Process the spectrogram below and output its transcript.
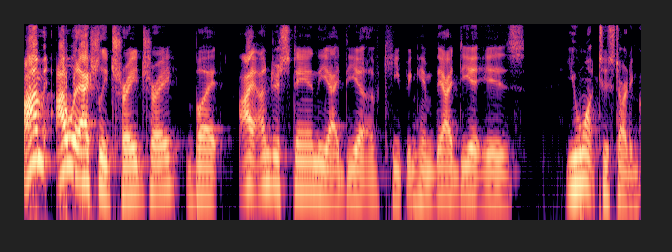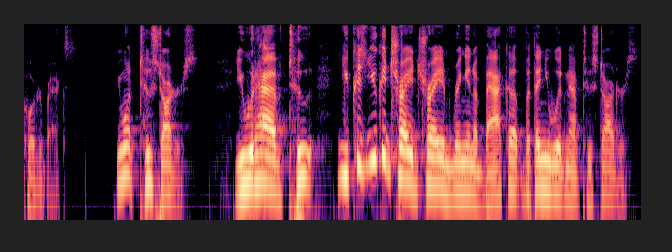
I'm I would actually trade Trey, but I understand the idea of keeping him. The idea is you want two starting quarterbacks. You want two starters. You would have two you cuz you could trade Trey and bring in a backup, but then you wouldn't have two starters.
